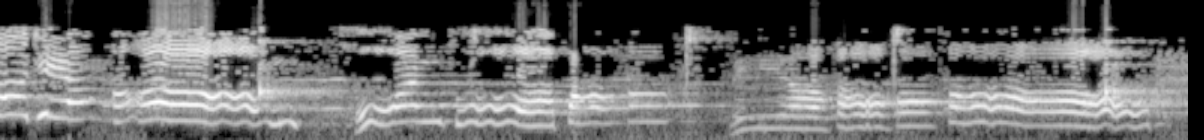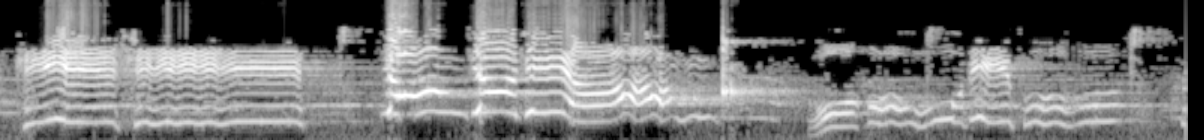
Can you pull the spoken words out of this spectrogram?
家将换作罢了，提起杨家将，我无的自容。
